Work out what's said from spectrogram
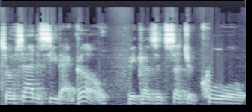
So I'm sad to see that go because it's such a cool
